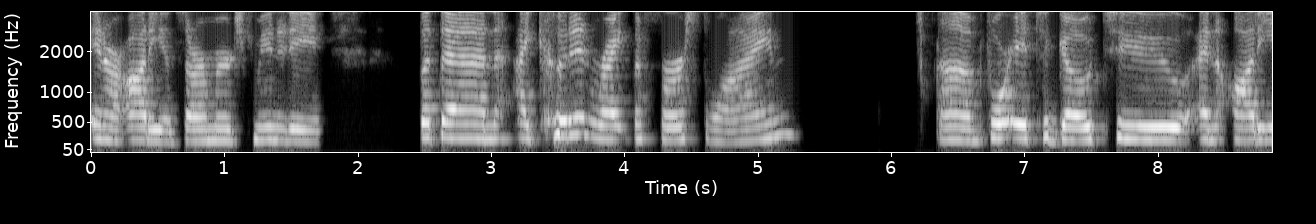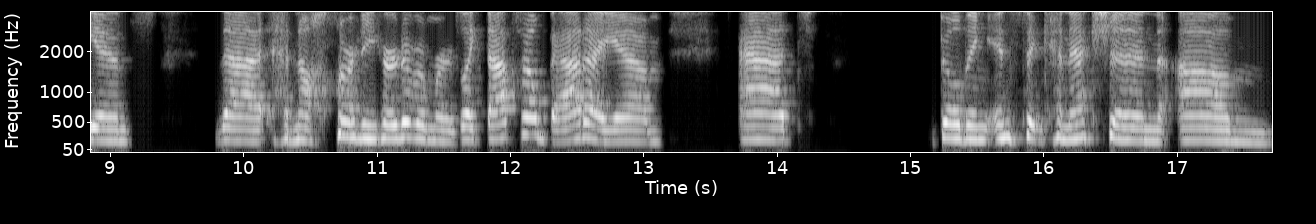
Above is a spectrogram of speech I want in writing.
in our audience, our emerge community. But then I couldn't write the first line um, for it to go to an audience that had not already heard of emerge. Like that's how bad I am at building instant connection. Um,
